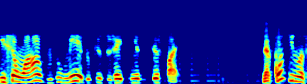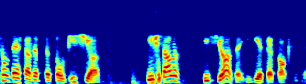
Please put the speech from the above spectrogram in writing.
e são alvo do medo que o sujeito tinha dos seus pais. Na continuação desta adaptação viciosa, instala-se, viciosa e até tóxica,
